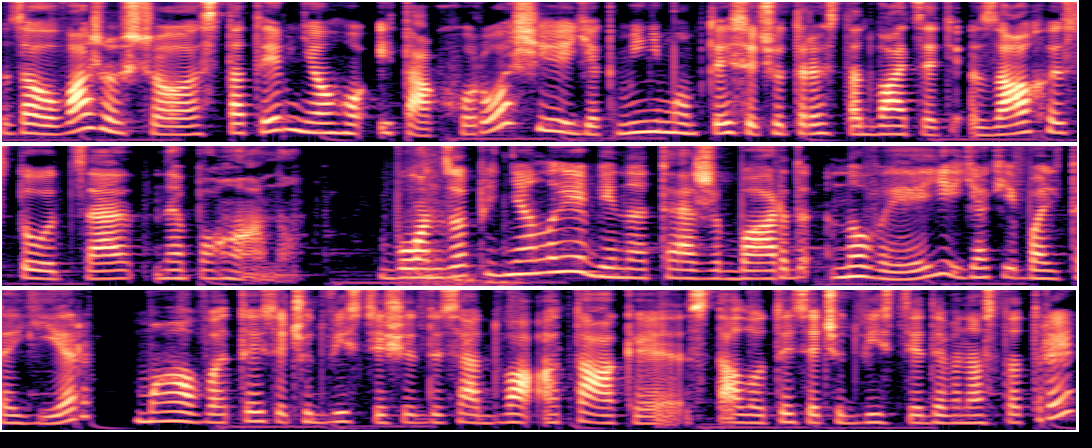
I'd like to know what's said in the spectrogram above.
Зауважу, що стати в нього і так хороші, як мінімум 1320 захисту це непогано. Бонзо підняли, він теж бард новий, як і Бальтаїр, мав 1262 атаки, стало 1293,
